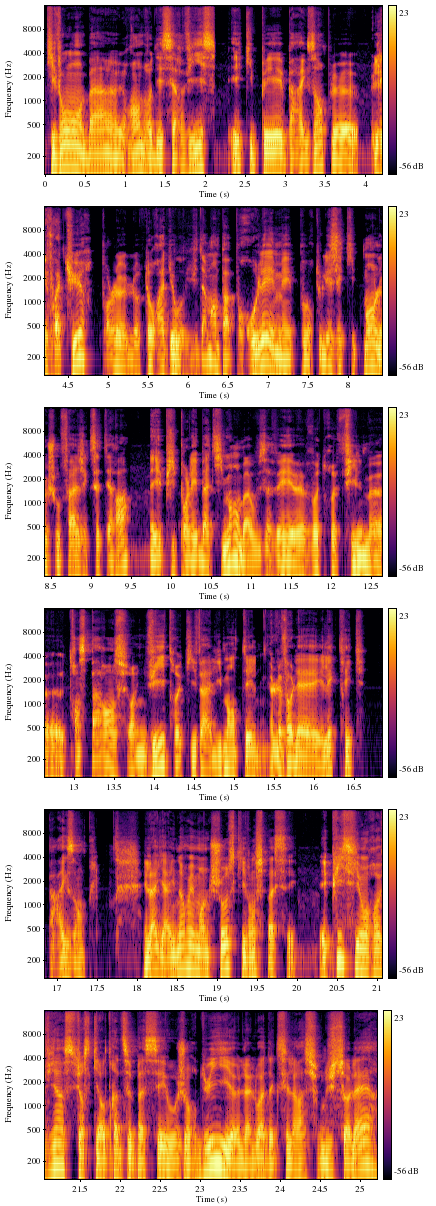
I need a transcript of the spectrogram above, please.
qui vont ben, rendre des services, équiper par exemple les voitures pour l'autoradio, évidemment pas pour rouler, mais pour tous les équipements, le chauffage, etc. Et puis pour les bâtiments, bah, vous avez euh, votre film euh, transparent sur une vitre qui va alimenter le volet électrique, par exemple. Et là, il y a énormément de choses qui vont se passer. Et puis, si on revient sur ce qui est en train de se passer aujourd'hui, euh, la loi d'accélération du solaire,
